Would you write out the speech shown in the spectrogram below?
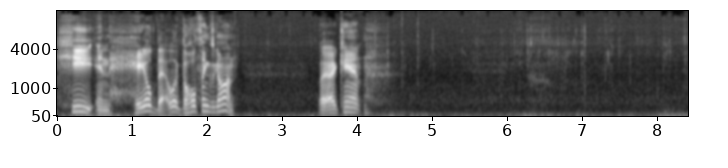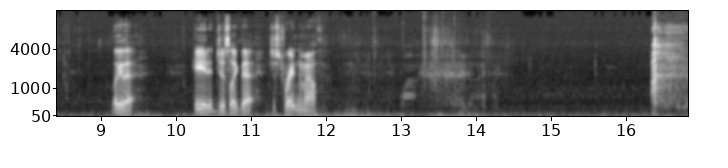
He inhaled that. Look, the whole thing's gone. Like I can't. Look at that. He ate it just like that, just right in the mouth. Wow. Yeah, here's a nice one. Nice video,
